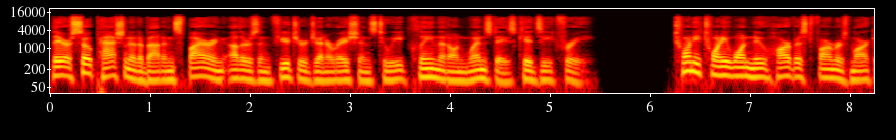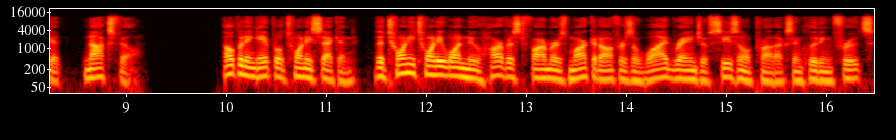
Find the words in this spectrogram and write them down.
They are so passionate about inspiring others and future generations to eat clean that on Wednesdays kids eat free. 2021 New Harvest Farmers Market, Knoxville. Opening April 22nd, the 2021 New Harvest Farmers Market offers a wide range of seasonal products including fruits,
